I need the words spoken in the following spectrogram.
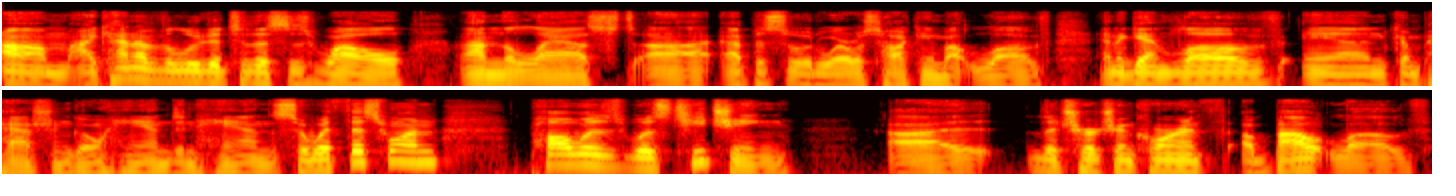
um, I kind of alluded to this as well on the last uh, episode where I was talking about love. And again, love and compassion go hand in hand. So with this one, Paul was, was teaching uh, the church in Corinth about love.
